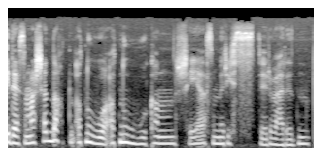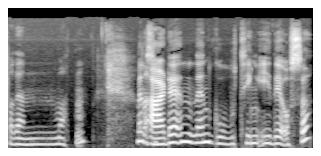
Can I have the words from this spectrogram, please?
i det som har skjedd. At, at, noe, at noe kan skje som ryster verden på den måten. Men Altså- er det en, en god ting i det også?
